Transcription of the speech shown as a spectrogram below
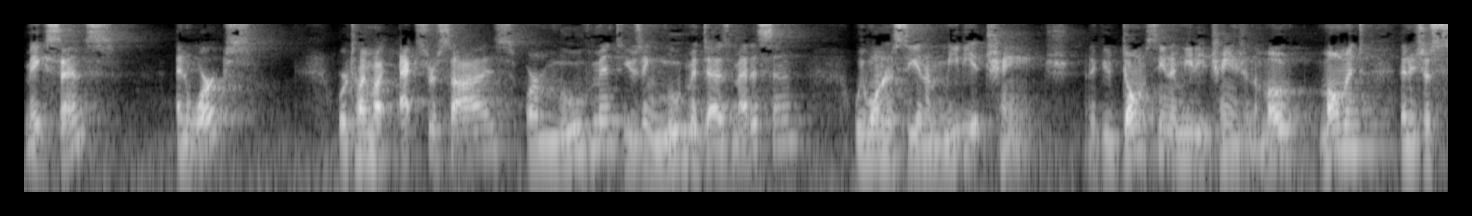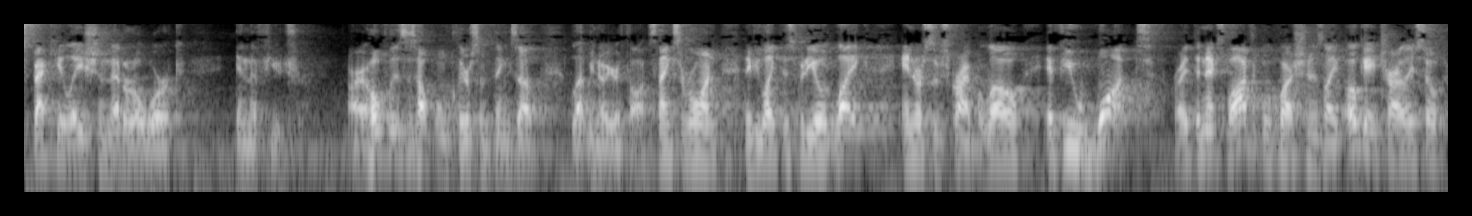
makes sense and works. We're talking about exercise or movement, using movement as medicine we want to see an immediate change. And if you don't see an immediate change in the mo moment, then it's just speculation that it'll work in the future. All right, hopefully this is helpful and clear some things up. Let me know your thoughts. Thanks, everyone. And if you like this video, like and or subscribe below. If you want, right, the next logical question is like, okay, Charlie, so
